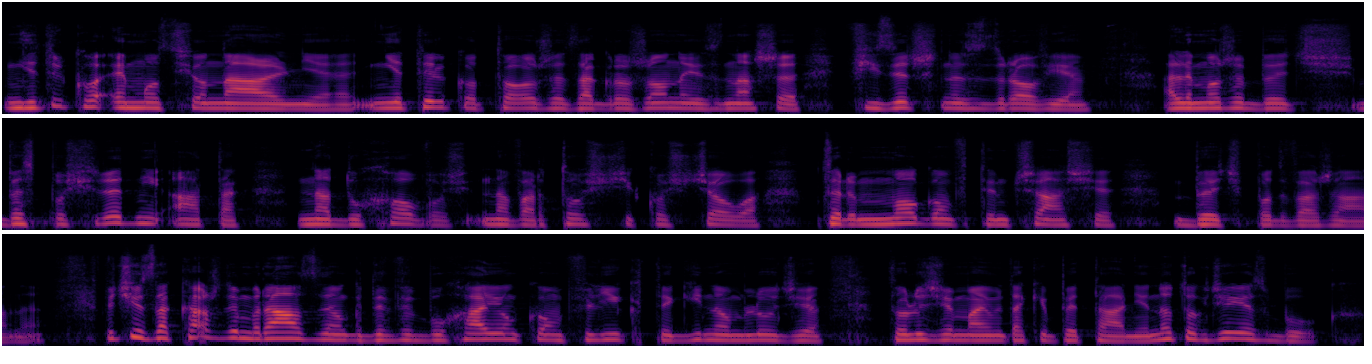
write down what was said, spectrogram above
nie tylko emocjonalnie, nie tylko to, że zagrożone jest nasze fizyczne zdrowie, ale może być bezpośredni atak na duchowość, na wartości Kościoła, które mogą w tym czasie być podważane. Wiecie, za każdym razem, gdy wybuchają konflikty, giną ludzie, to ludzie mają takie pytanie: no to gdzie jest Bóg?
